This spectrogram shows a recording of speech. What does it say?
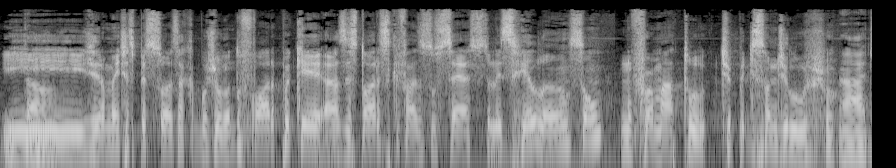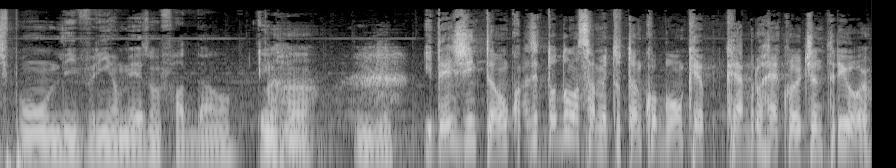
E Então, geralmente as pessoas acabam jogando fora porque as histórias que fazem sucesso eles relançam no formato tipo edição de luxo. ah, tipo um livrinho mesmo, fodão. Entendi. Aham. entendi. E desde então, quase todo lançamento Tankobon que- quebra o recorde anterior.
